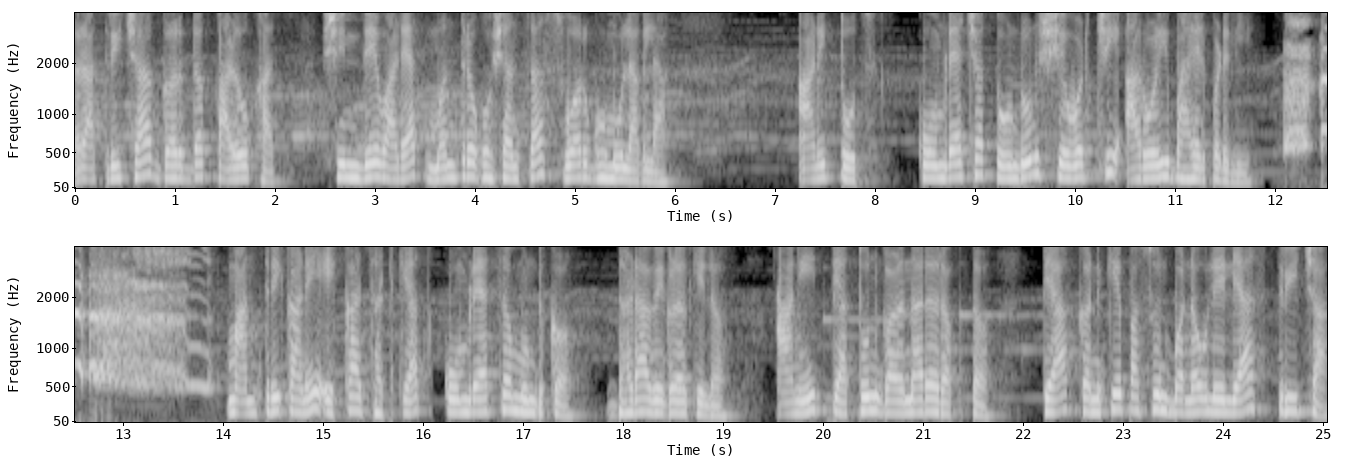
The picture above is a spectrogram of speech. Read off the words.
रात्रीच्या गर्द काळोखात शिंदेवाड्यात मंत्रघोषांचा स्वर घुमू लागला आणि तोच कोंबड्याच्या तोंडून शेवटची आरोळी बाहेर पडली. मांत्रिकाने एका झटक्यात कोंबड्याचं मुंडकं धडा वेगळं केलं आणि त्यातून गळणारं रक्त त्या कणकेपासून बनवलेल्या स्त्रीच्या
